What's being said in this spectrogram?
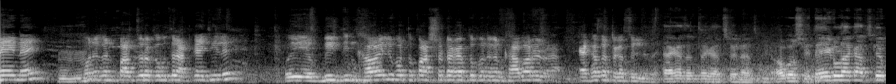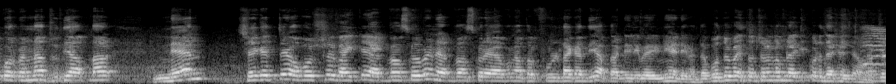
নেয় নেয় মনে করেন পাঁচ জোড়া কবুতর আটকাই দিলে ওই বিশ দিন খাওয়াইলে পর তো পাঁচশো টাকা তো মনে করেন খাবারের এক হাজার টাকা চলে যায়। এক হাজার টাকা চলে আসবে অবশ্যই। তো এগুলা কাজ কেউ করবেন না। যদি আপনার নেন সেক্ষেত্রে অবশ্যই বাইকে অ্যাডভান্স করবেন অ্যাডভান্স করে এবং আপনার ফুল টাকা দিয়ে আপনার ডেলিভারি নিয়ে নেবেন। তো বুদ্ধ ভাই তো চলুন আমরা এক করে দেখাই যাব আচ্ছা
